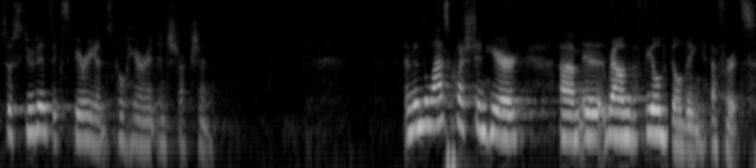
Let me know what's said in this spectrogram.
so students experience coherent instruction. And then the last question here um, around the field building efforts.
